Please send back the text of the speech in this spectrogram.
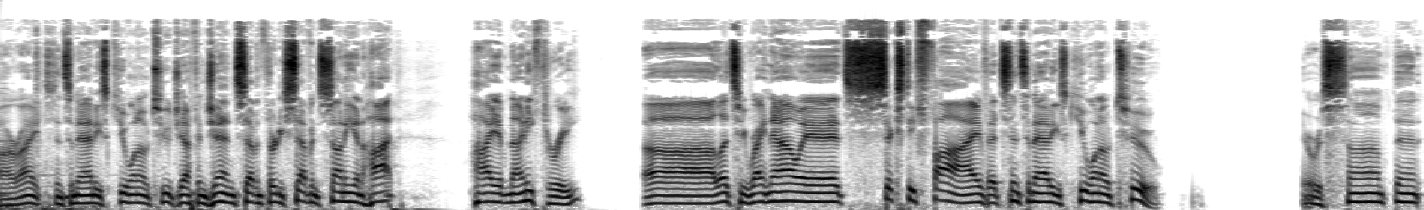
All right, Cincinnati's Q102, Jeff and Jen, 737, sunny and hot, high of 93. Uh, let's see, right now it's 65 at Cincinnati's Q102. There was something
